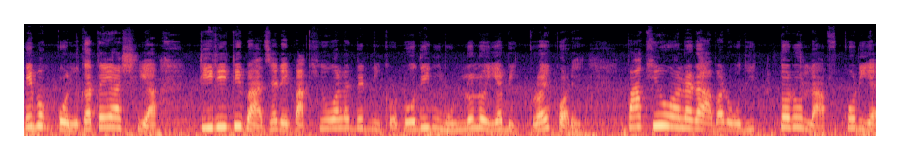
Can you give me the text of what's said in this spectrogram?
এবং কলকাতায় আসিয়া টিরিটি বাজারে পাখিওয়ালাদের নিকট অধিক মূল্য লইয়া বিক্রয় করে। পাখিওয়ালারা আবার অধিকতর লাভ করিয়া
